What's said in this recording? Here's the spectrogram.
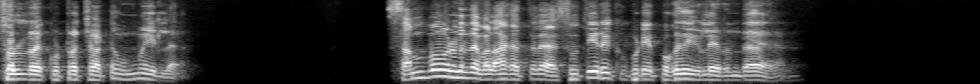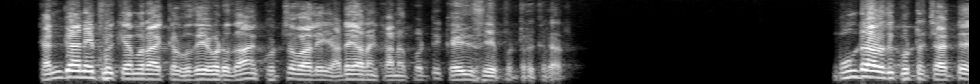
சொல்ற குற்றச்சாட்டும் உண்மை இல்லை. சம்பவம் நடந்த வளாகத்தில் சுற்றி இருக்கக்கூடிய பகுதிகளில் இருந்த கண்காணிப்பு கேமராக்கள் உதவியோடு தான் குற்றவாளி அடையாளம் காணப்பட்டு கைது செய்யப்பட்டிருக்கிறார். மூன்றாவது குற்றச்சாட்டு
